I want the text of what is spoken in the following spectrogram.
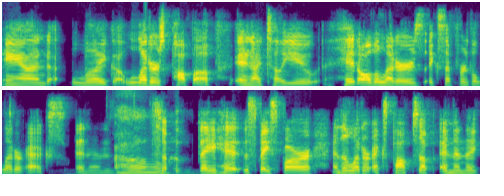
and like letters pop up and I tell you hit all the letters except for the letter X and then oh. so they hit the space bar and the letter X pops up and then they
